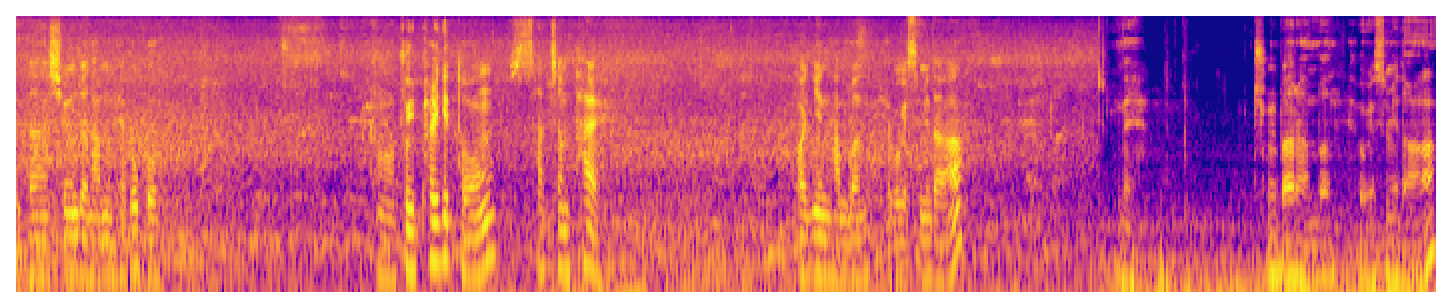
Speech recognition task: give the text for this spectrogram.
일단 시운전 한번 해보고 어, V8기통 4.8 확인 한번 해보겠습니다. 네, 출발 한번 해보겠습니다.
